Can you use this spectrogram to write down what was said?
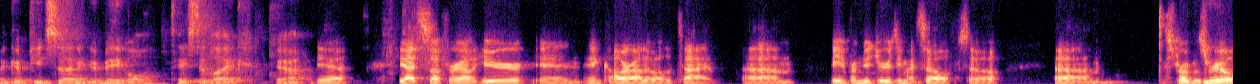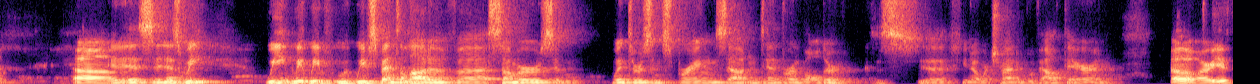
a good pizza and a good bagel tasted like. Yeah. Yeah, yeah. I suffer out here in in Colorado all the time. Um, being from New Jersey myself, so um, struggle's real. Um, it is. It is. We we, we we've we've spent a lot of uh, summers and winters and springs out in Denver and Boulder because uh, you know we're trying to move out there and. Oh, are you?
